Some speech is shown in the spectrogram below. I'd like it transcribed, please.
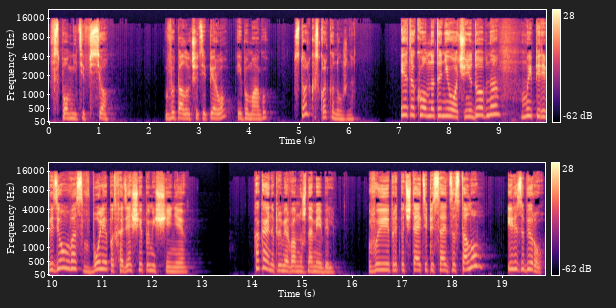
Вспомните все. Вы получите перо и бумагу столько, сколько нужно. Эта комната не очень удобна. Мы переведем вас в более подходящее помещение. Какая, например, вам нужна мебель? Вы предпочитаете писать за столом или за бюро?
